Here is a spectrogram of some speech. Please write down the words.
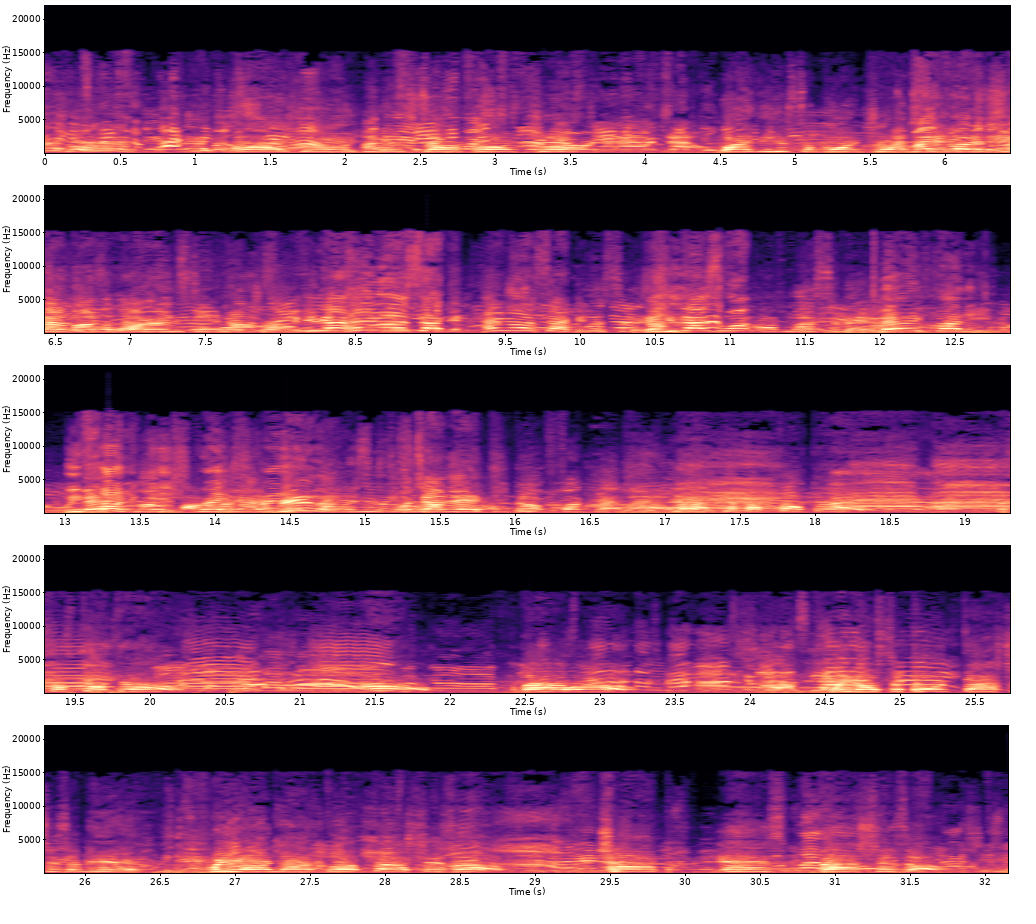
Trump? Why do you support Trump? Why do you support Trump? Mike Broder, you got a bottle of water? you support Trump? If you got, hang on a second. Hang on a second. listening. If you guys want, I'm listening. very funny. We fought against I'm Really? Watch out, Ed. No, fuck that. Yeah, get the fuck out. Get the fuck out. Out. Get the hell out. We don't support fascism here. We are not for fascism. Trump is fascism.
